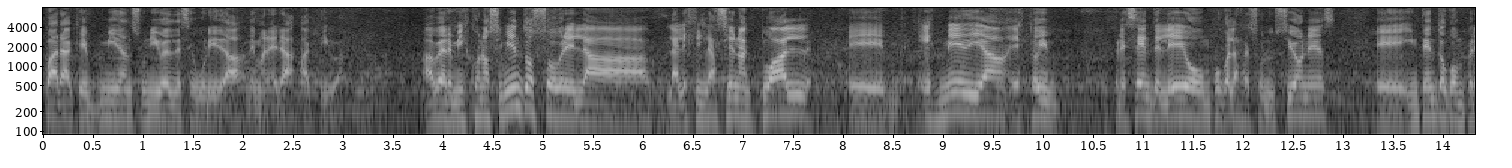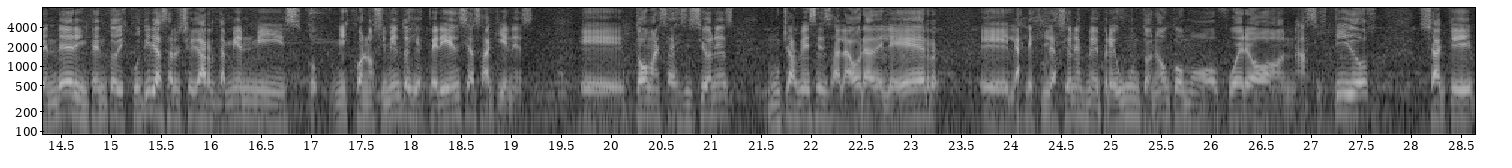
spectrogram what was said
para que midan su nivel de seguridad de manera activa. A ver, mis conocimientos sobre la, legislación actual eh, es media, estoy presente, leo un poco las resoluciones, eh, intento comprender, intento discutir y hacer llegar también mis, mis conocimientos y experiencias a quienes eh, toman esas decisiones. Muchas veces a la hora de leer las legislaciones me pregunto ¿no? cómo fueron asistidos, ya que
